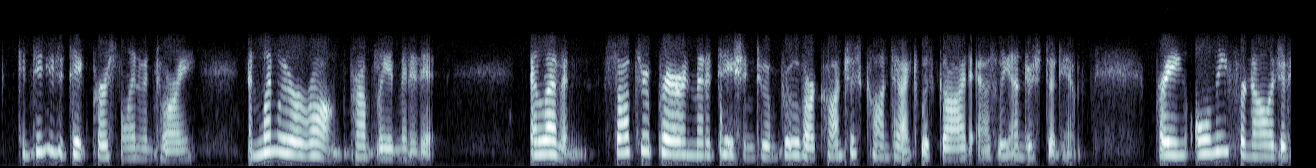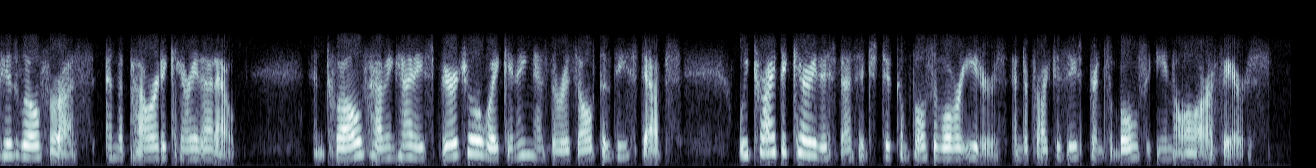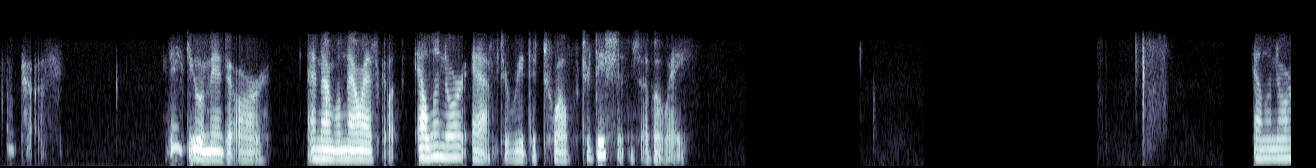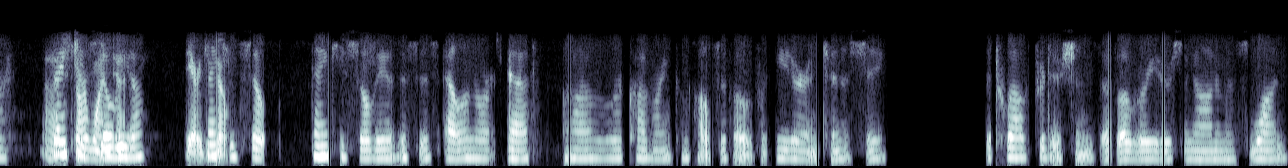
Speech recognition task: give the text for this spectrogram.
Continue to take personal inventory, and when we were wrong, promptly admitted it. 11. Sought through prayer and meditation to improve our conscious contact with God as we understood Him, praying only for knowledge of His will for us and the power to carry that out. And 12. Having had a spiritual awakening as the result of these steps, we tried to carry this message to compulsive overeaters and to practice these principles in all our affairs. And pass. Thank you, Amanda R. And I will now ask Eleanor F. to read the 12 traditions of OA. Eleanor, uh, Thank star you, one. Sylvia. There you Thank go. You, Sil- Thank you, Sylvia. This is Eleanor F., a recovering compulsive overeater in Tennessee. The 12 traditions of Overeaters Anonymous. 1.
